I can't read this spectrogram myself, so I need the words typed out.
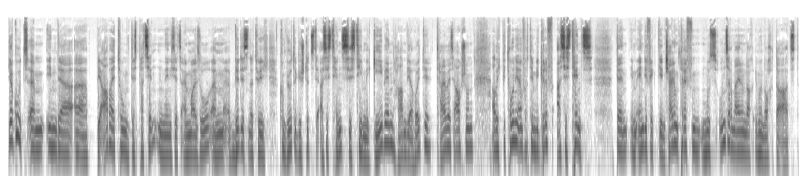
Ja gut, ähm, in der äh, Bearbeitung des Patienten, nenne ich es jetzt einmal so, ähm, wird es natürlich computergestützte Assistenzsysteme geben, haben wir heute teilweise auch schon. Aber ich betone einfach den Begriff Assistenz, denn im Endeffekt die Entscheidung treffen muss unserer Meinung nach immer noch der Arzt.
